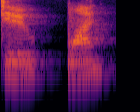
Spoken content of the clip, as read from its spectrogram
two, one,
